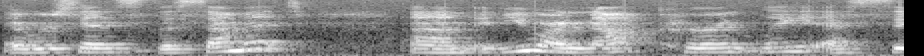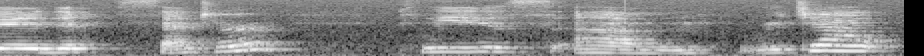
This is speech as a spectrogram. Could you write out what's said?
ever since the summit. Um, if you are not currently a SID center, please um, reach out.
